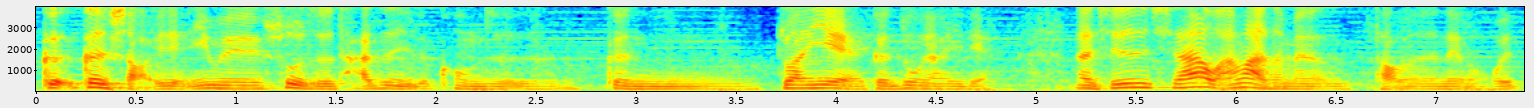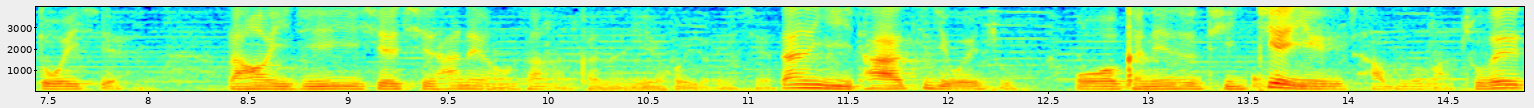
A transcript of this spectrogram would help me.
更更少一点，因为数值他自己的控制更专业、更重要一点。那其实其他玩法上面讨论的内容会多一些，然后以及一些其他内容上可能也会有一些，但是以他自己为主，我肯定是提建议差不多嘛，除非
